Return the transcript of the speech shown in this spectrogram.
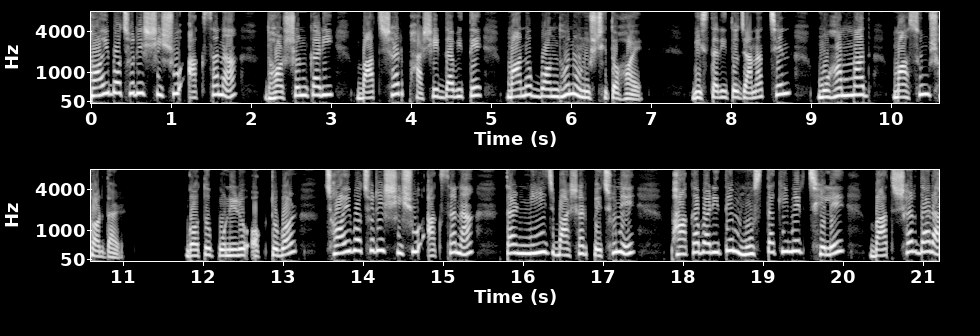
ছয় বছরের শিশু আকসানা ধর্ষণকারী বাদশার ফাঁসির দাবিতে মানববন্ধন অনুষ্ঠিত হয়। বিস্তারিত জানাচ্ছেন মোহাম্মদ মাসুম সর্দার। গত পনেরো অক্টোবর ছয় বছরের শিশু আকসানা তার নিজ বাসার পেছনে ফাঁকা বাড়িতে মুস্তাকিমের ছেলে বাদশার দ্বারা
